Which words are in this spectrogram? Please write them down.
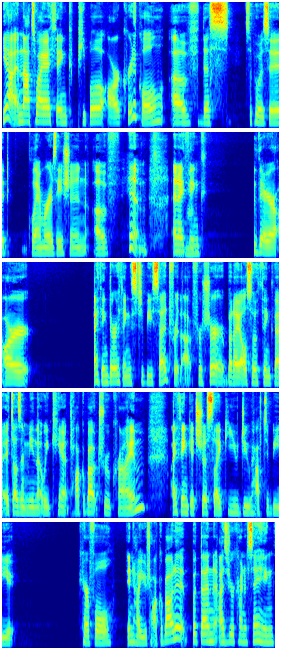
yeah, and that's why I think people are critical of this supposed glamorization of him. And I mm-hmm. think there are I think there are things to be said for that for sure. But I also think that it doesn't mean that we can't talk about true crime. I think it's just like you do have to be careful in how you talk about it. But then, as you're kind of saying,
